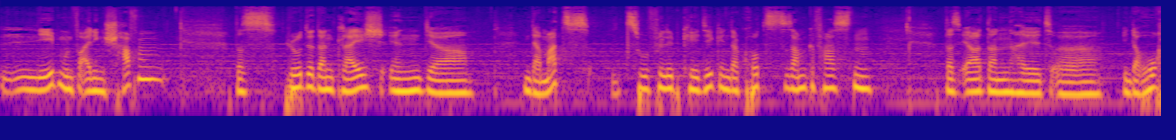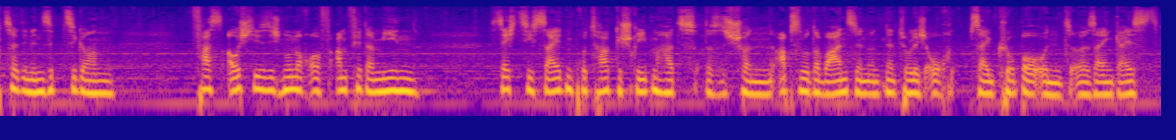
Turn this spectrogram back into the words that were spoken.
Leben und vor allen Dingen Schaffen. Das hörte dann gleich in der, in der Matz zu Philip K. Dick, in der kurz zusammengefassten, dass er dann halt äh, in der Hochzeit in den 70ern fast ausschließlich nur noch auf Amphetamin 60 Seiten pro Tag geschrieben hat, das ist schon absoluter Wahnsinn und natürlich auch seinen Körper und äh, seinen Geist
